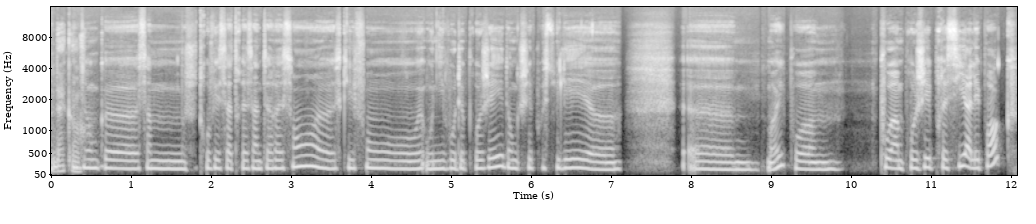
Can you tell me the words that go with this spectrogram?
D'accord. Donc, euh, ça je trouvais ça très intéressant, euh, ce qu'ils font au, au niveau de projet. Donc, j'ai postulé oui, pour, pour un projet précis à l'époque.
